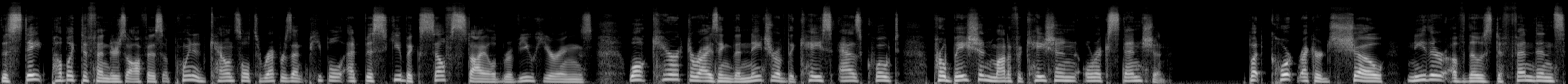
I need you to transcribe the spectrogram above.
the state public defender's office appointed counsel to represent people at Biskupic's self styled review hearings while characterizing the nature of the case as, quote, probation modification or extension. But court records show neither of those defendants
